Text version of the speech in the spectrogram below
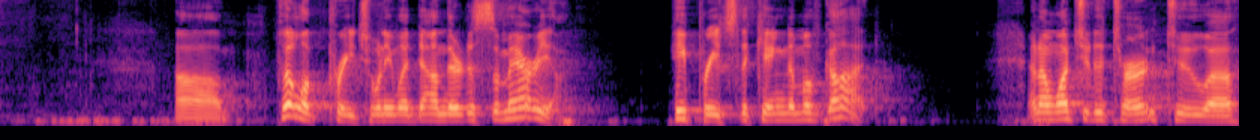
uh, Philip preach when he went down there to Samaria? He preached the kingdom of God. And I want you to turn to uh,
